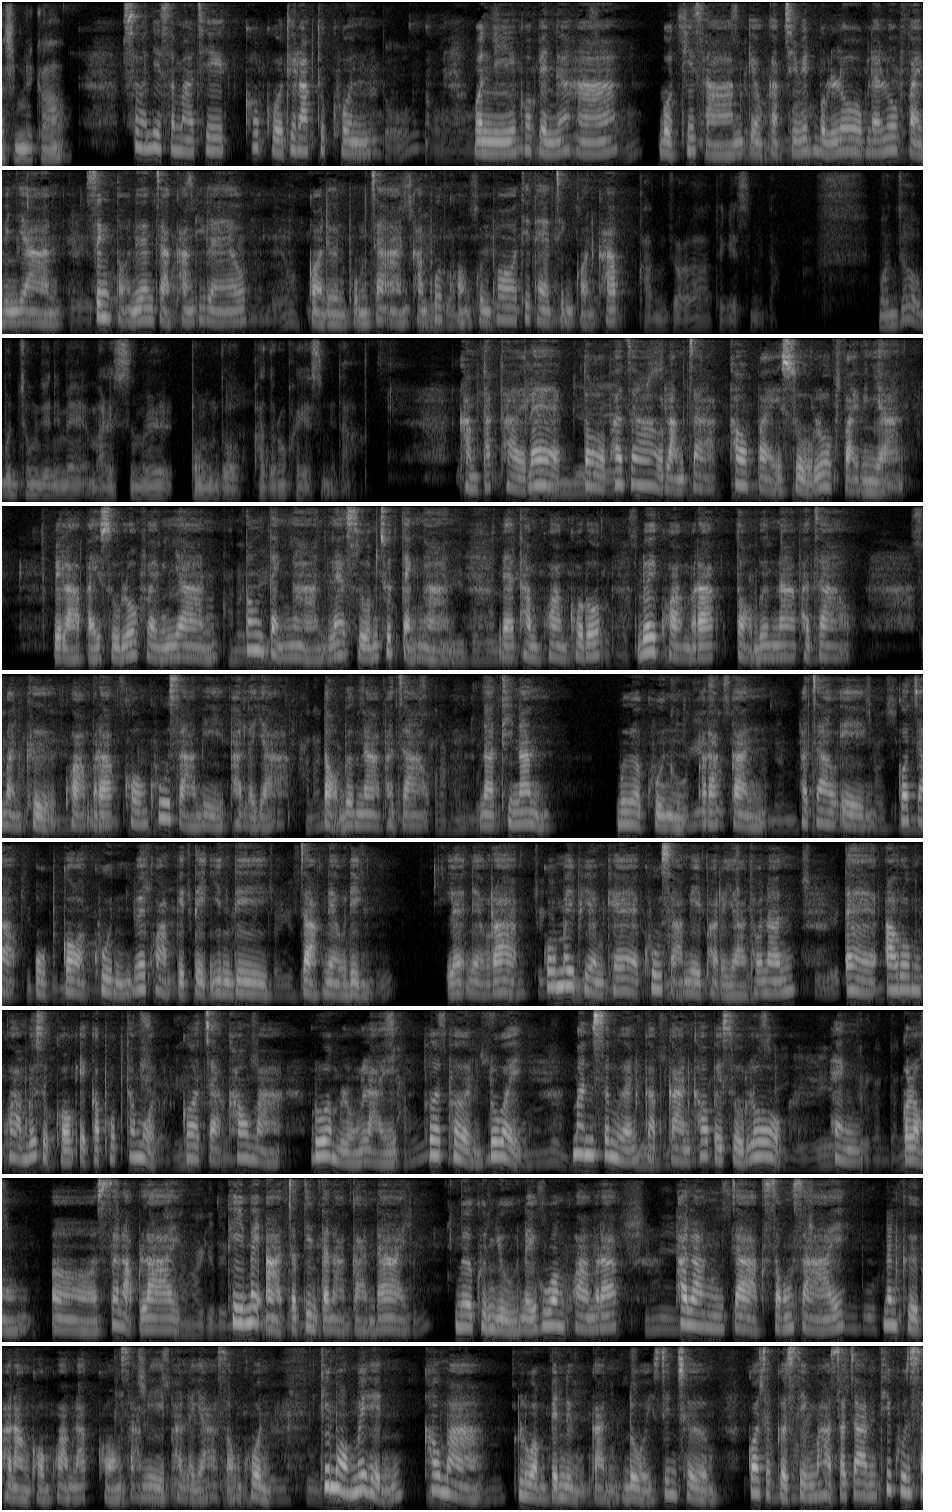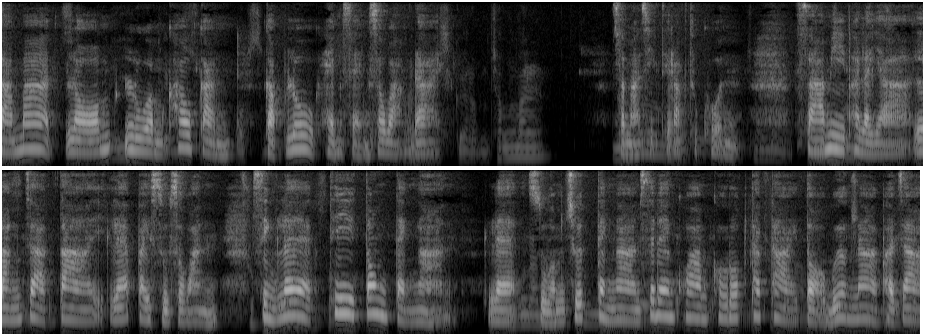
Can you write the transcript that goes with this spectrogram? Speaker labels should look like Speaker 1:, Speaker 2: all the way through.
Speaker 1: 안녕하십니까?
Speaker 2: สวัสดีสมาชิกครอบครัวที่รักทุกคน
Speaker 1: 오늘도 어,
Speaker 2: วันนี้ก็เป็นเนื้อหาบทที่ 3 เกี่ยวกับชีวิตบนโลกและโลกฝ่ายวิญญาณ ซึ่งต่อเนื่องจากครั้งที่แล้ว
Speaker 1: 있는데요.
Speaker 2: ก่อนเดินผมจะอ่านคำพูดของคุณพ่อที่แท้จริงก่อนครับ
Speaker 1: 강조가 되겠습니다. 먼저 문총재님의 말씀을 봉독하도록 하겠습니다.
Speaker 2: คำทักทายแรกต่อพระเจ้าหลังจากเข้าไปสู่โลกฝ่ายวิญญาณ เวลาไปสู่โลกฝ่ายวิญญาณ ต้องแต่งงานและสวมชุดแต่งงาน และทำความเคารพด้วยความรักต่อเบื้องหน้าพระเจ้า มันคือความรักของคู่สามีภรรยา ต่อเบื้องหน้าพระเจ้าณที่นั่น เมื่อคุณรักกันพระเจ้าเองก็จะโอบกอดคุณด้วยความปิติยินดีจากแนวดิ่ง และแนวราบก็ไม่เพียงแค่คู่สามีภรรยาเท่านั้น แต่อารมณ์ความรู้สึกของเอกภพทั้งหมดก็จะเข้ามาร่วมหลงไหล เพลิดเพลินด้วย มันเสมือนกับการเข้าไปสู่โลก แห่งกล่องเออสลับลาย ที่ไม่อาจจะจินตนาการได้ เมื่อคุณอยู่ในห่วงความรัก พลังจากสองสาย นั่นคือพลังของความรักของสามีภรรยาสองคน ที่มองไม่เห็นเข้ามา รวมเป็นหนึ่งกันโดยสิ้นเชิง ก็จะเกิดสิ่งมหัศจรรย์ที่คุณสามารถล้อมรวมเข้ากันกับโลกแห่งแสงสว่างได้ สมาชิกที่รักทุกคน สามีภรรยาหลังจากตายและไปสู่สวรรค์ สิ่งแรกที่ต้องแต่งงาน และสวมชุดแต่งงานแสดงความเคารพทักทายต่อเบื้องหน้าพระเจ้า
